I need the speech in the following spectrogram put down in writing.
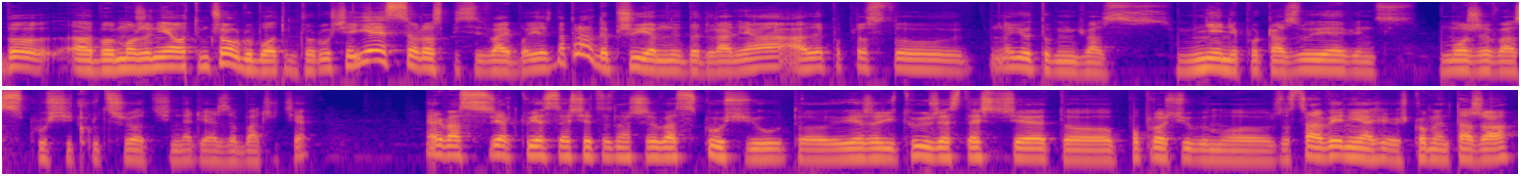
Bo, albo może nie o tym czołgu, bo o tym czołgu się jest co rozpisywać, bo jest naprawdę przyjemny do grania, ale po prostu no YouTube mi was, mnie nie pokazuje, więc może was skusi krótszy odcinek, jak zobaczycie. Jak, was, jak tu jesteście, to znaczy, was skusił, to jeżeli tu już jesteście, to poprosiłbym o zostawienie jakiegoś komentarza,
